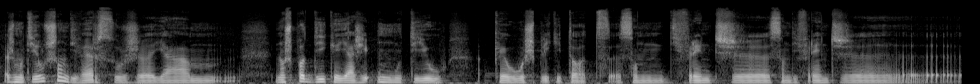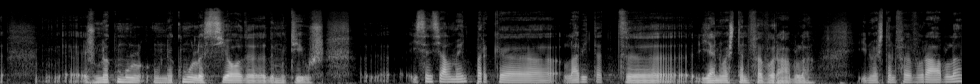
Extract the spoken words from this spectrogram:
Els motius són diversos. Hi ha, no es pot dir que hi hagi un motiu que ho expliqui tot. Són diferents, són diferents és una, acumul una acumulació de, de motius. Essencialment perquè l'hàbitat ja no és tan favorable. I no és tan favorable,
